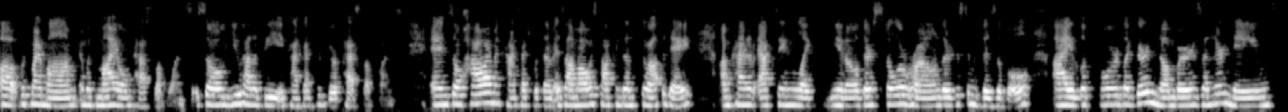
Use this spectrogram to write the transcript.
uh, with my mom and with my own past loved ones. So you have to be in contact with your past loved ones. And so how I'm in contact with them is I'm always talking to them throughout the day. I'm kind of acting like, you know, they're still around. They're just invisible. I look for like their numbers and their names.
